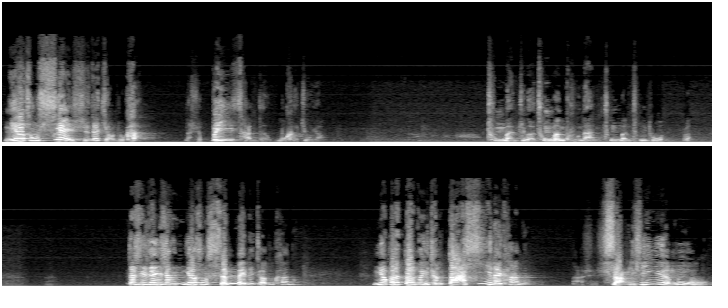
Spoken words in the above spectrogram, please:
你要从现实的角度看，那是悲惨的无可救药，充满罪恶，充满苦难，充满冲突，是吧？但是人生你要从审美的角度看呢，你要把它当做一场大戏来看呢，那是赏心悦目，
